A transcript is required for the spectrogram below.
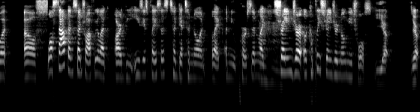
what else? Well, South and Central I feel like are the easiest places to get to know an, like a new person, like Mhm. stranger, a complete stranger, no mutuals, Yep. Yep.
